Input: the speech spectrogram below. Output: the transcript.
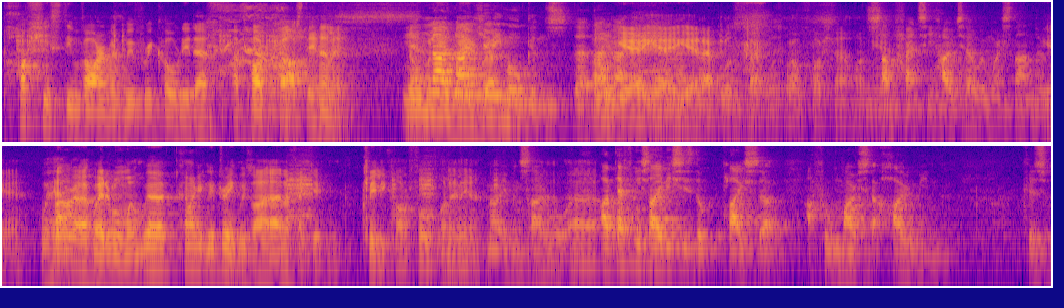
poshest environment we've recorded a, a podcast in, isn't it? Yeah, no, no, Huey uh, Morgan's. That, Oh that- yeah, yeah, yeah. That was that was well posh. That one. Yeah. Some fancy hotel in West London. Yeah. Where uh, where the woman went, well, can I get you a drink? We was like, oh, no, thank you. Clearly can't afford one in here. Not even soda water. Uh, I'd definitely say this is the place that I feel most at home in. Because,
